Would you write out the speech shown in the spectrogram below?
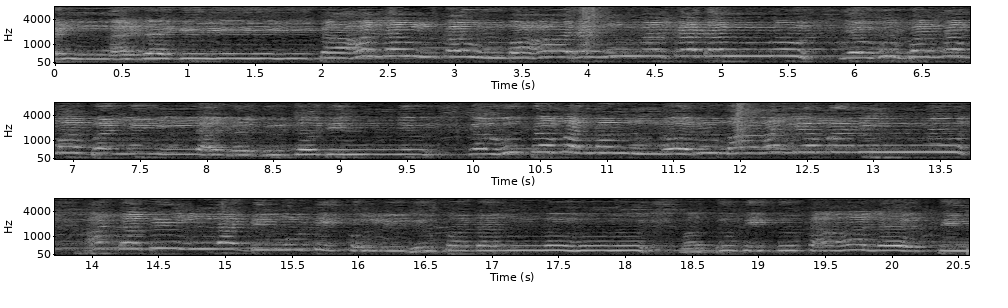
പെണ്ണഴകി കാലം കൗമാരങ്ങൾ കടന്നു. യൗവനമവളിൽ അഴകു ചൊരിഞ്ഞു. ഗൗതമനൊരു മാല്യമണിഞ്ഞു അടവില്ലടിമുടി കുളിരു പടർന്നു. മധുവിധു കാലത്തിൻ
